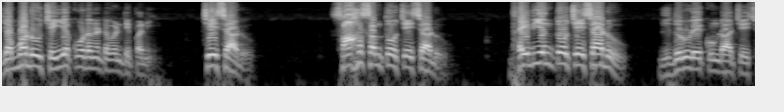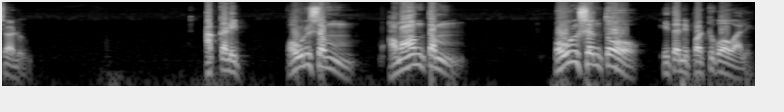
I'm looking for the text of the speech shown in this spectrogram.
ఎవ్వడూ చెయ్యకూడనటువంటి పని. చేశాడు. సాహసంతో చేశాడు. ధైర్యంతో చేశాడు. ఎదురు లేకుండా చేశాడు. అక్కడి పౌరుషం అమాంతం పౌరుషంతో ఇతన్ని పట్టుకోవాలి.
